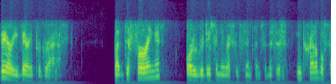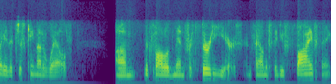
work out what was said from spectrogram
very, very progressed, but deferring it or reducing the risk of symptoms. And there's this incredible study that just came out of Wales um, that followed men for 30 years and found that if they do five things,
